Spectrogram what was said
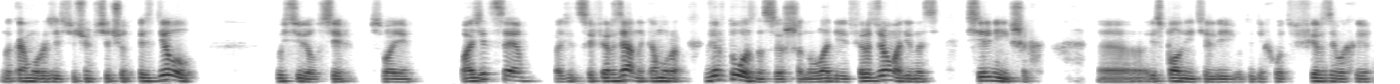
Накамура здесь очень все четко сделал, усилил все свои позиции, позиции ферзя. Накамура виртуозно совершенно владеет ферзем, один из сильнейших исполнителей вот этих вот ферзевых и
